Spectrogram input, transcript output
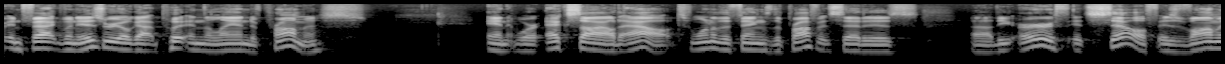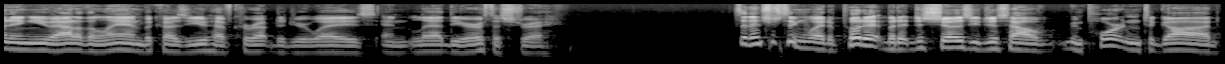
in fact, when Israel got put in the land of promise and were exiled out, one of the things the prophet said is, uh, the earth itself is vomiting you out of the land because you have corrupted your ways and led the earth astray. It's an interesting way to put it, but it just shows you just how important to God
